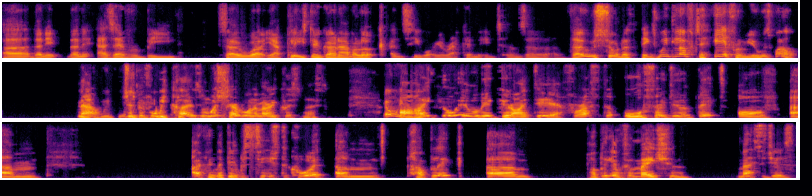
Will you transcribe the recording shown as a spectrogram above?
uh, than it than it has ever been. So uh, yeah, please do go and have a look and see what you reckon in terms of those sort of things. We'd love to hear from you as well. Now, just before we close and wish everyone a Merry Christmas, oh, yeah. I thought it would be a good idea for us to also do a bit of, um, I think the BBC used to call it um, public um, public information messages.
